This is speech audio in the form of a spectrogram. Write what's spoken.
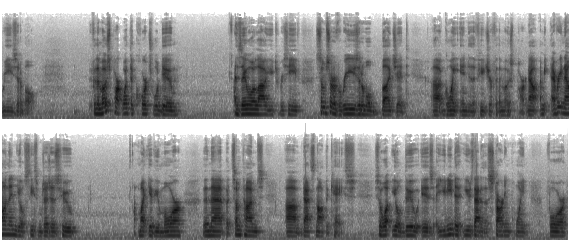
reasonable. For the most part, what the courts will do is they will allow you to receive some sort of reasonable budget uh, going into the future for the most part. Now, I mean, every now and then you'll see some judges who might give you more than that, but sometimes um, that's not the case. So what you'll do is you need to use that as a starting point for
